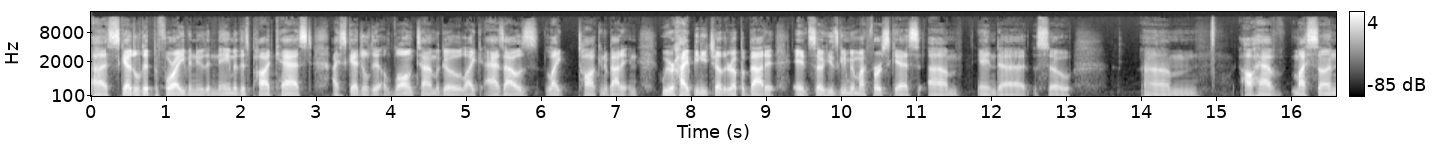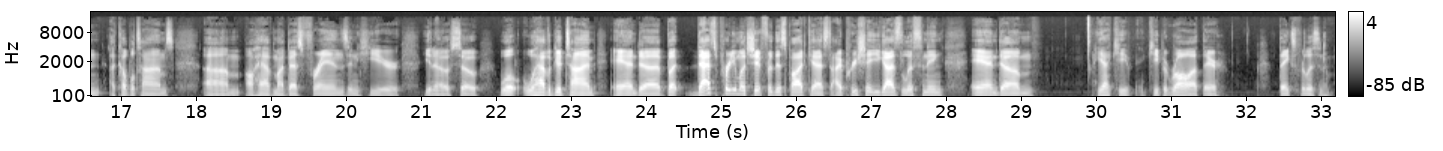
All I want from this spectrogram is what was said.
uh, scheduled it before I even knew the name of this podcast. I scheduled it a long time ago, like as I was like talking about it, and we were hyping each other up about it. And so he's going to be my first guest. Um, and uh, so um, I'll have my son a couple times. Um, I'll have my best friends in here, you know. So we'll we'll have a good time. And uh, but that's pretty much it for this podcast. I appreciate you guys listening, and um, yeah, keep keep it raw out there. Thanks for listening.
